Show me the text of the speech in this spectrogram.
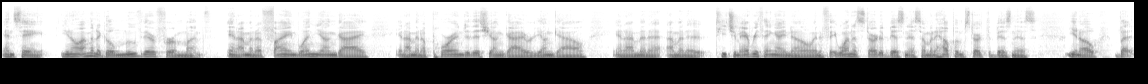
and saying, you know, I'm going to go move there for a month and I'm going to find one young guy and I'm going to pour into this young guy or young gal and I'm to I'm to teach them everything I know and if they want to start a business I'm to help them start the business you know but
